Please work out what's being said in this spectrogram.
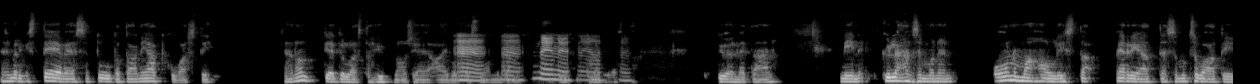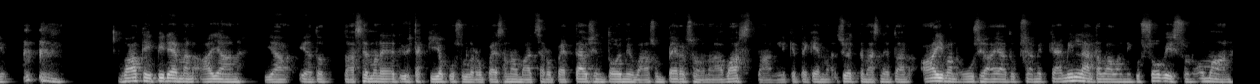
esimerkiksi TV-ssä tuutataan jatkuvasti. Sehän on tietynlaista hypnoosia ja aivopesua, mm, mitä mm, me niin, niin, niin, niin. työnnetään. Niin kyllähän semmoinen on mahdollista periaatteessa, mutta se vaatii, vaatii pidemmän ajan ja, ja tota, semmoinen, että yhtäkkiä joku sulle rupeaa sanomaan, että sä rupeat täysin toimimaan sun persoonaa vastaan, eli tekemään, syöttämään sinne jotain aivan uusia ajatuksia, mitkä ei millään tavalla niin kuin sovi sun omaan,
